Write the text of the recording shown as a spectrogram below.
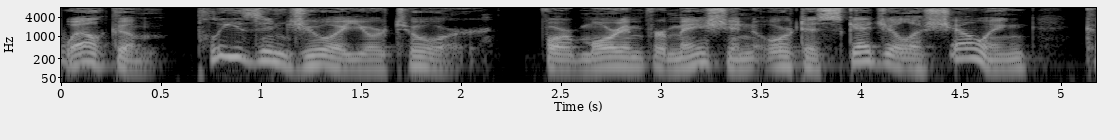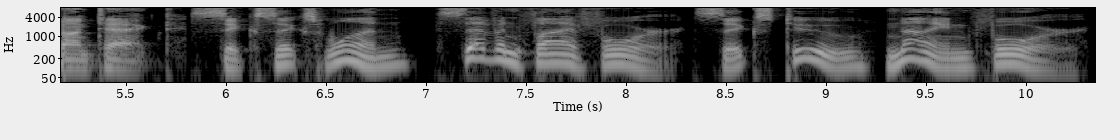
Welcome. Please enjoy your tour. For more information or to schedule a showing, contact 661 754 6294.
